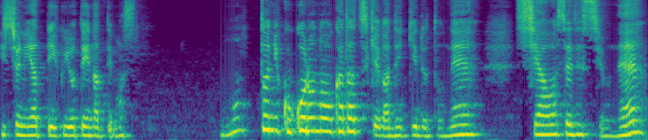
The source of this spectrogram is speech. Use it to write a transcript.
一緒にやっていく予定になっています。本当に心のお片付けができるとね、幸せですよね。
